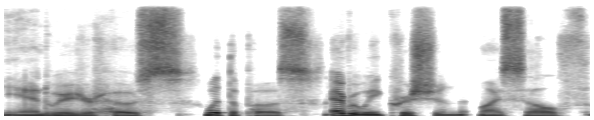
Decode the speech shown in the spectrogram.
and we're your hosts with the posts. Every week, Christian, myself,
